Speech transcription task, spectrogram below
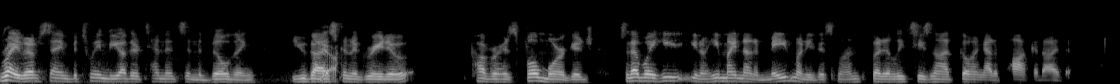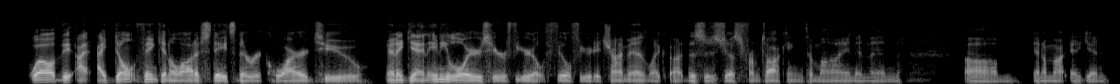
right but i'm saying between the other tenants in the building you guys yeah. can agree to cover his full mortgage so that way he you know he might not have made money this month but at least he's not going out of pocket either well, the, I, I don't think in a lot of states they're required to. And again, any lawyers here feel feel free to chime in. Like uh, this is just from talking to mine, and then, um, and I'm not. Again,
